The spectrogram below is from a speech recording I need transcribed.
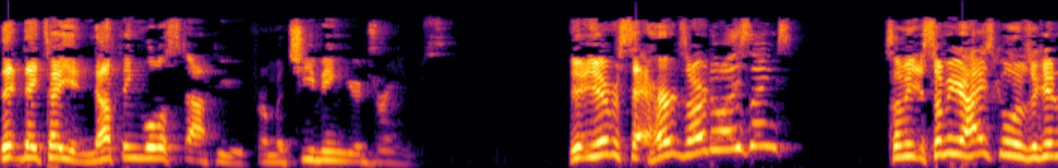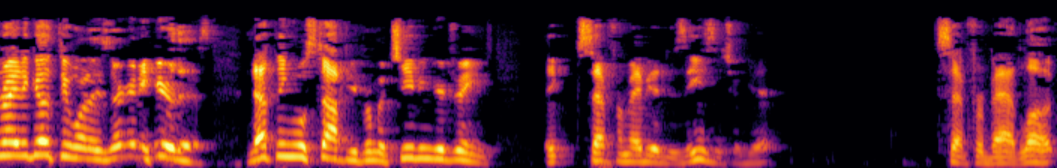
They, they tell you nothing will stop you from achieving your dreams. You ever sat heard are doing these things? Some of, you, some of your high schoolers are getting ready to go through one of these. They're going to hear this. Nothing will stop you from achieving your dreams, except for maybe a disease that you'll get, except for bad luck,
